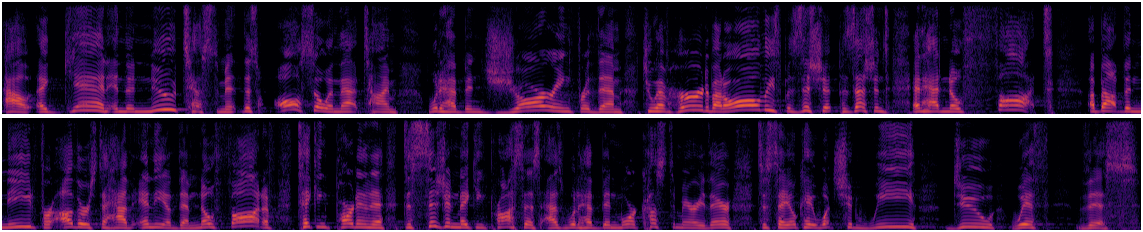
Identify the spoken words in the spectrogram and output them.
out, again, in the New Testament, this also in that time would have been jarring for them to have heard about all these possessions and had no thought about the need for others to have any of them, no thought of taking part in a decision making process as would have been more customary there to say, okay, what should we do with this?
